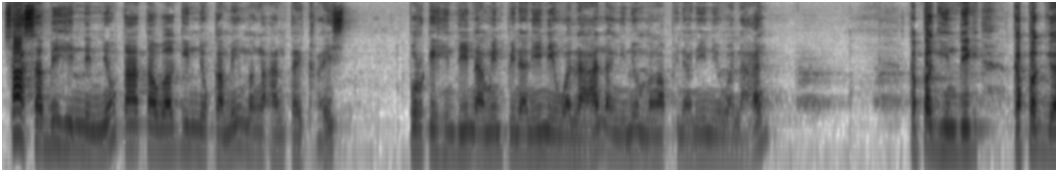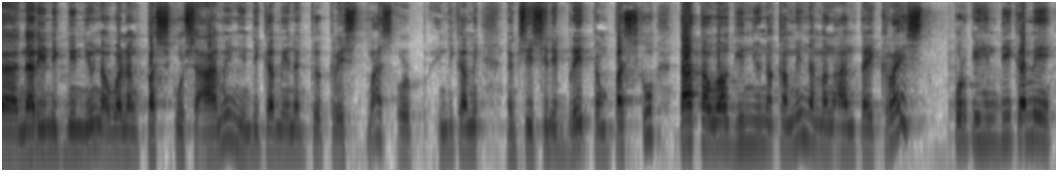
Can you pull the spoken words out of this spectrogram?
sasabihin ninyo, tatawagin nyo kaming mga antichrist porque hindi namin pinaniniwalaan ang inyong mga pinaniniwalaan. Kapag hindi kapag ah, narinig ninyo na walang Pasko sa amin, hindi kami nagka-Christmas or hindi kami nagsiselebrate ng Pasko, tatawagin nyo na kami na mga antichrist porque hindi kami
